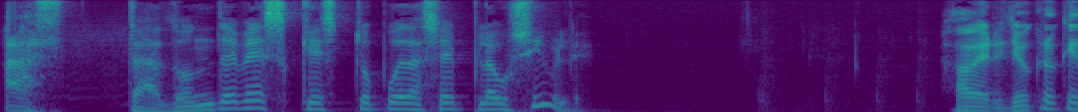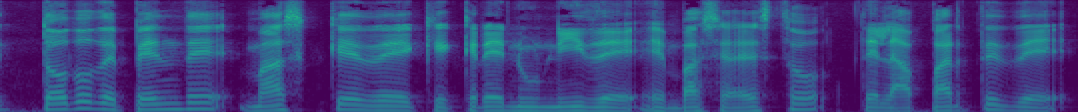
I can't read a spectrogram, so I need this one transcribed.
hasta dónde ves que esto pueda ser plausible? A ver, yo creo que todo depende más que de que creen un IDE en base a esto, de la parte de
